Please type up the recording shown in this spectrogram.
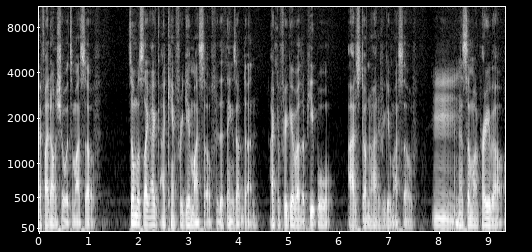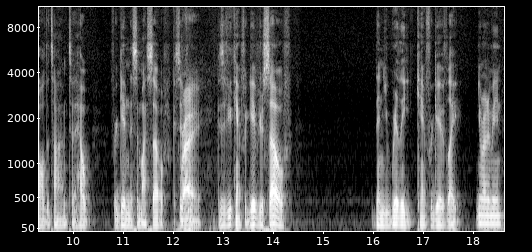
if I don't show it to myself? It's almost like I, I can't forgive myself for the things I've done. I can forgive other people. I just don't know how to forgive myself. Mm, And that's something I pray about all the time to help forgiveness in myself. Because if, Right. you, 'cause if you can't forgive yourself, then you really can't forgive, like, you know what I mean?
